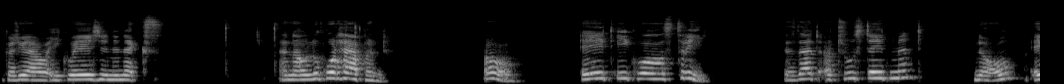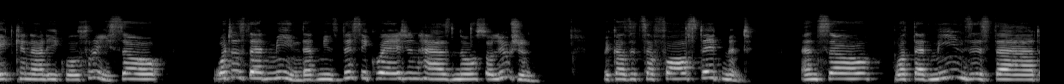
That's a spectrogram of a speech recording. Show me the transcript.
because you have an equation in x. And now look what happened. Oh, 8 equals 3. Is that a true statement? No, 8 cannot equal 3. So what does that mean? That means this equation has no solution because it's a false statement. And so what that means is that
